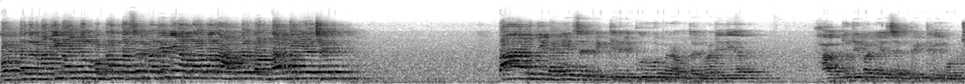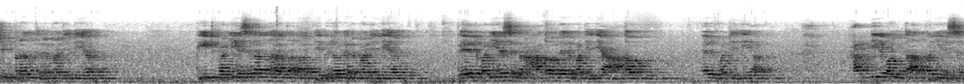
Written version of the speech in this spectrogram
গর্তাদের মাটি বাইতুল মুকাদ্দাসের মাটি দিয়ে আল্লাহ তাআলা আমাদের গর্দান বানিয়েছেন পা দুটি বানিয়েছেন পৃথিবীর পূর্ব প্রান্তের মাটি দিয়া হাত দুটি বানিয়েছেন পৃথিবীর পশ্চিম প্রান্তের মাটি দিয়া পিঠ বানিয়েছেন আল্লাহ তাআলা বিবিরকের মাটি দিয়া পেট বানিয়েছেন আদমের মাটি দিয়া আদম এর মাটি দিয়া হাড্ডি এবং দাঁত বানিয়েছেন,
